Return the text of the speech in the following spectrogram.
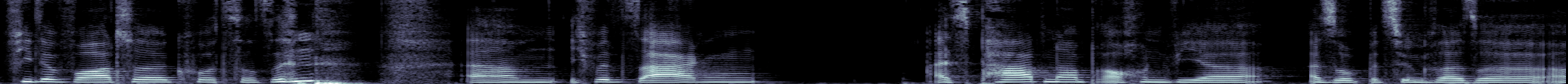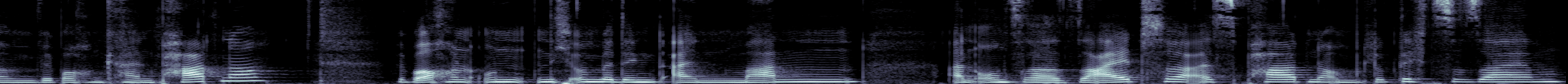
viele Worte, kurzer Sinn. ähm, ich würde sagen, als Partner brauchen wir, also beziehungsweise ähm, wir brauchen keinen Partner. Wir brauchen un nicht unbedingt einen Mann an unserer Seite als Partner, um glücklich zu sein.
